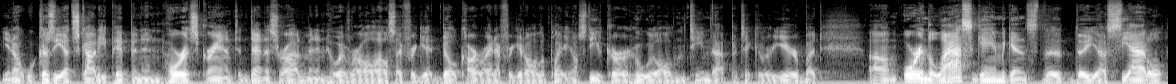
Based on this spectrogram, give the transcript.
You know, because he had Scottie Pippen and Horace Grant and Dennis Rodman and whoever all else I forget, Bill Cartwright, I forget all the play, you know, Steve Kerr, who were all on the team that particular year. But um, or in the last game against the the uh, Seattle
